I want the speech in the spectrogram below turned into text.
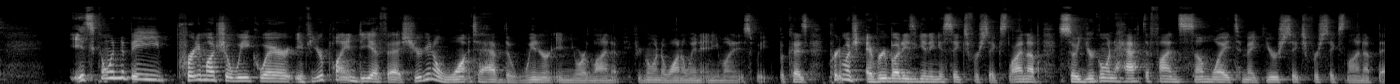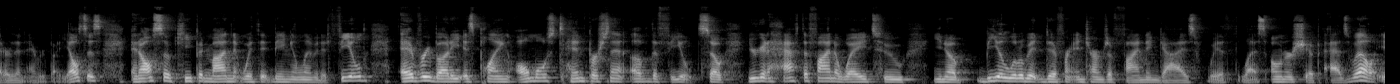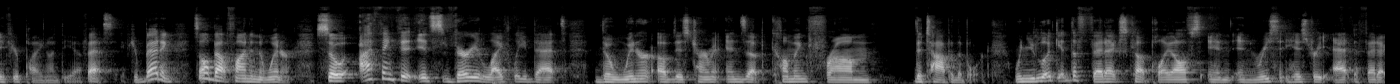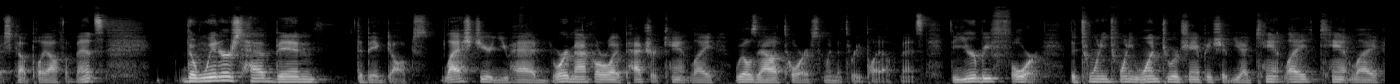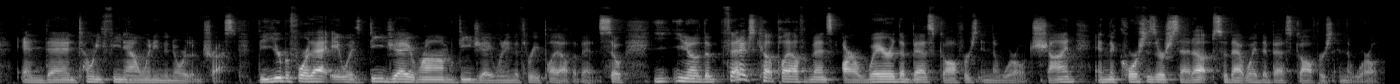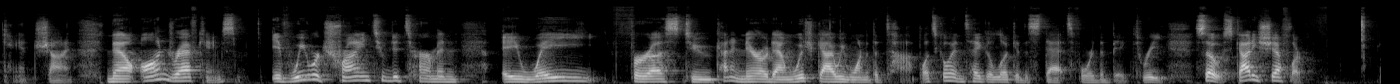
it's going to be pretty much a week where if you're playing DFS, you're going to want to have the winner in your lineup if you're going to want to win any money this week because pretty much everybody's getting a six for six lineup. So you're going to have to find some way to make your six for six lineup better than everybody else's. And also keep in mind that with it being a limited field, everybody is playing almost 10% of the field. So you're going to have to find a way to, you know, be a little bit different in terms of finding guys with less ownership as well if you're playing on DFS. If you're betting, it's all about finding the winner winner. So I think that it's very likely that the winner of this tournament ends up coming from the top of the board. When you look at the FedEx Cup playoffs in, in recent history at the FedEx Cup playoff events, the winners have been the big dogs. Last year, you had Rory McIlroy, Patrick Cantlay, Will Zalatoris win the three playoff events. The year before, the 2021 Tour Championship, you had Cantlay, Cantlay, and then Tony Finau winning the Northern Trust. The year before that, it was DJ, Rahm, DJ winning the three playoff events. So, you know, the FedEx Cup playoff events are where the best golfers in the world shine, and the courses are set up so that way the best golfers in the world can shine. Now, on DraftKings, if we were trying to determine a way for us to kind of narrow down which guy we want at the top, let's go ahead and take a look at the stats for the big three. So, Scotty Scheffler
